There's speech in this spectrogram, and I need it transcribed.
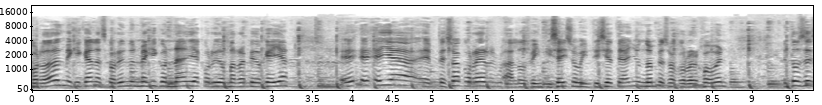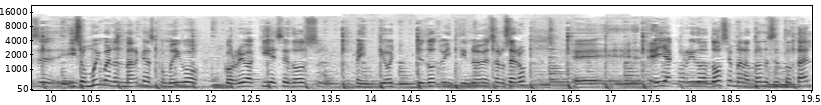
corredoras mexicanas corriendo en México, nadie ha corrido más rápido que ella. Eh, eh, ella empezó a correr a los 26 o 27 años, no empezó a correr joven. Entonces eh, hizo muy buenas marcas, como digo, corrió aquí ese 2.28, 2.29.00. Eh, ella ha corrido 12 maratones en total.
